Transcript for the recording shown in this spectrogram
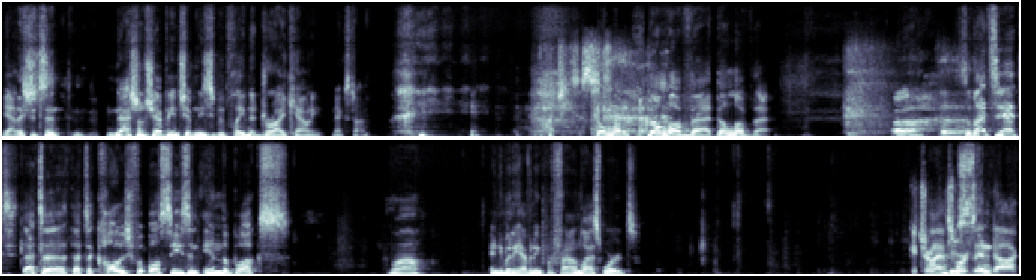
Yeah, they should send national championship needs to be played in a dry county next time. Jesus. They'll love. They'll love that. They'll love that. Uh, so that's it. That's a that's a college football season in the books. Wow. Anybody have any profound last words? Get your I'm last just- words in, Doc.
